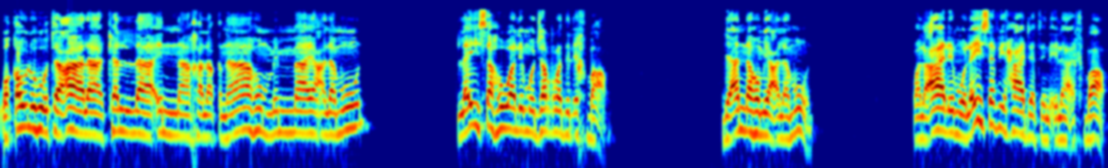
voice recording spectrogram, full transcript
وقوله تعالى كلا إنا خلقناهم مما يعلمون ليس هو لمجرد الإخبار لأنهم يعلمون والعالم ليس في حاجة إلى إخبار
